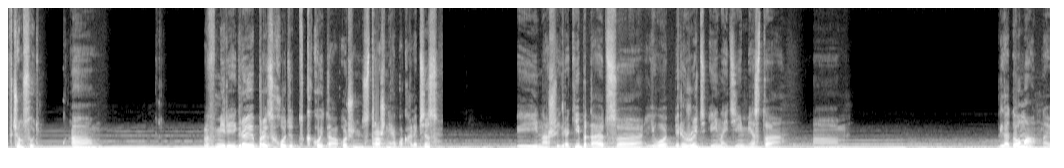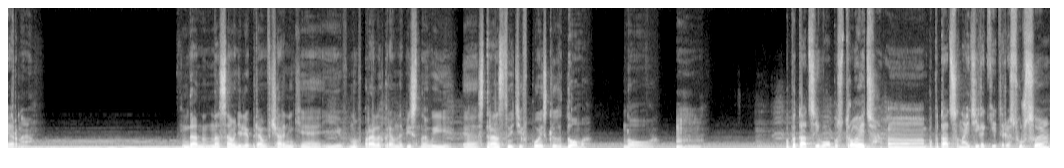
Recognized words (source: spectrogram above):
В чем суть? В мире игры происходит какой-то очень страшный апокалипсис, и наши игроки пытаются его пережить и найти место для дома, наверное. Да, на самом деле, прям в чарнике и ну, в правилах прям написано, вы э, странствуете в поисках дома нового. Мгм. Попытаться его обустроить, э, попытаться найти какие-то ресурсы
